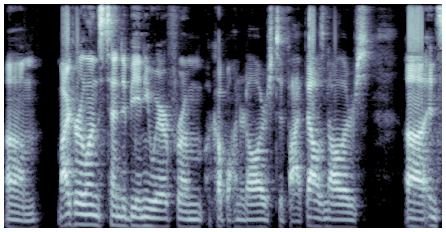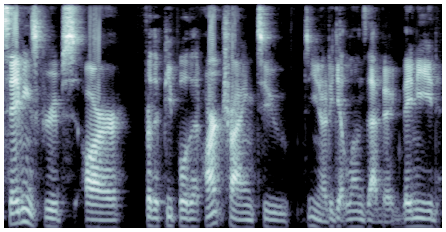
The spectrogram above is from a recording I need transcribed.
um, microloans tend to be anywhere from a couple hundred dollars to five thousand uh, dollars and savings groups are for the people that aren't trying to you know to get loans that big. They need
